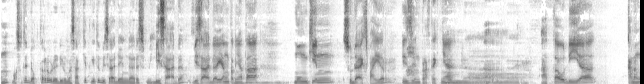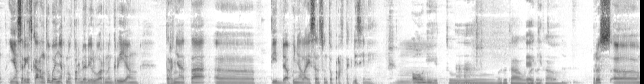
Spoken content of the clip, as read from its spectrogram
Hmm? Maksudnya dokter udah di rumah sakit gitu bisa ada yang enggak resmi? Bisa ada, bisa ada yang ternyata mungkin sudah expire izin prakteknya Benar, benar. atau dia kadang yang sering sekarang tuh banyak dokter dari luar negeri yang ternyata eh, tidak punya license untuk praktek di sini. Oh gitu. Baru tahu, Ya baru gitu. tahu. Terus em,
